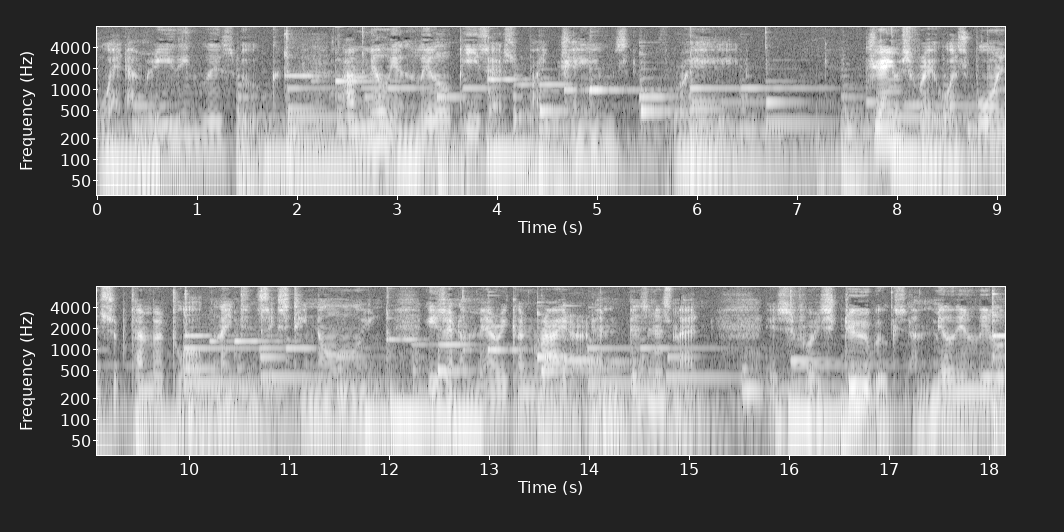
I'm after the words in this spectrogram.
when I'm reading this book. A Million Little Pieces by James Frey. James Frey was born September 12, 1969. He's an American writer and businessman. His first two books, A Million Little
